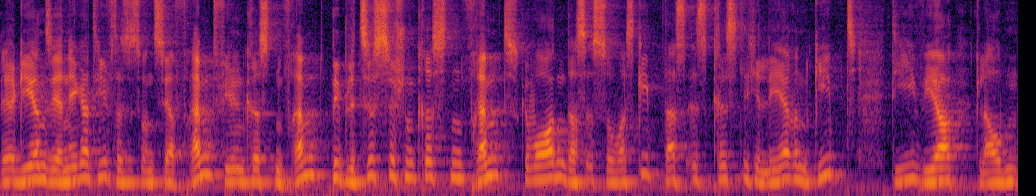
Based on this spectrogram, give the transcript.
reagieren sehr negativ. Das ist uns sehr fremd, vielen Christen fremd, biblizistischen Christen fremd geworden, dass es sowas gibt, dass es christliche Lehren gibt, die wir glauben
